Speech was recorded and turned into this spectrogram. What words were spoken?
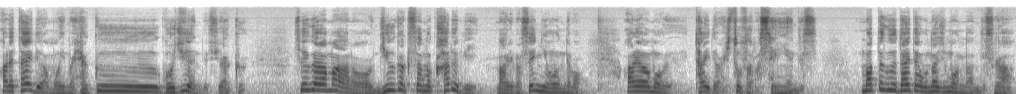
あれ、タイではもう今、150円です、約。それからまああの牛角さんのカルビもありますね、日本でも。あれはもうタイでは一皿1000円です。全く大体同じもんなんですが、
